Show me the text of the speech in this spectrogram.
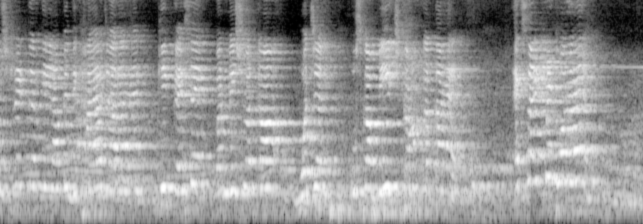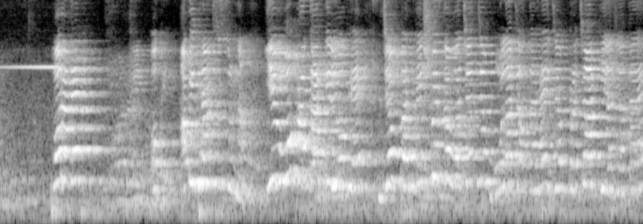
डेमोन्स्ट्रेट करके यहाँ पे दिखाया जा रहा है कि कैसे परमेश्वर का वचन, उसका बीज काम करता है। एक्साइटमेंट हो रहा है? हो रहा है? ओके अभी ध्यान से सुनना। ये वो प्रकार के लोग हैं, जब परमेश्वर का वचन जब बोला जाता है, जब प्रचार किया जाता है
